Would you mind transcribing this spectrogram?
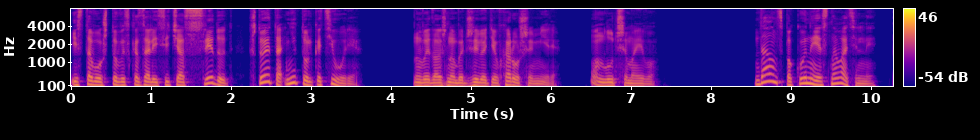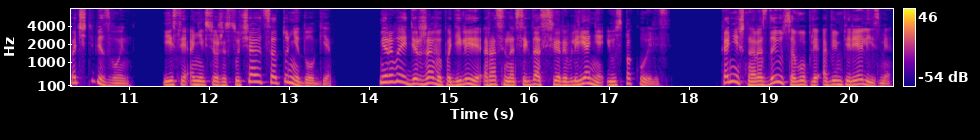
Из того, что вы сказали сейчас, следует, что это не только теория. Вы, должно быть, живете в хорошем мире. Он лучше моего. Да, он спокойный и основательный, почти без войн. Если они все же случаются, то недолгие. Мировые державы поделили раз и навсегда сферы влияния и успокоились. Конечно, раздаются вопли об империализме,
